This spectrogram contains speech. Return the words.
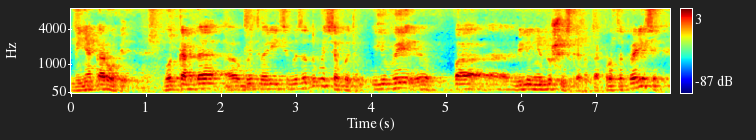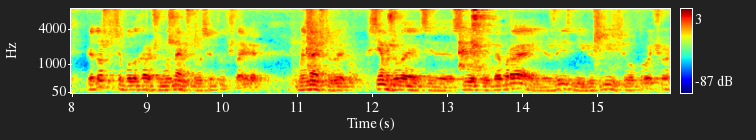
меня коробит. Вот когда э, вы творите, вы задумаетесь об этом, или вы э, по велению души, скажем так, просто творите, для того, чтобы все было хорошо. Мы знаем, что вы светлый человек, мы знаем, что вы всем желаете света и добра, и жизни, и любви, и всего прочего.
